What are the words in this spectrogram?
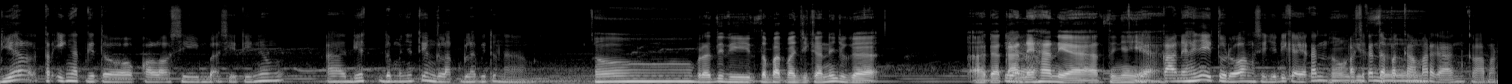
dia teringat gitu kalau si Mbak Siti ini eh, dia demennya tuh yang gelap-gelap itu nang Oh, berarti di tempat majikannya juga ada keanehan ya artinya ya ya. keanehannya itu doang sih jadi kayak kan Oh, pasti kan gitu. dapat kamar kan kamar,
